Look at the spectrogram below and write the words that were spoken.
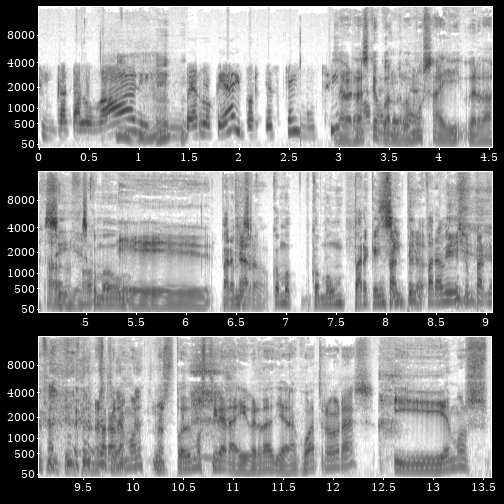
sin catalogar y sin ver lo que hay, porque es que hay muchísimo. La verdad es que cuando vamos ahí, ¿verdad? sí, es como un, eh, para mí es como, como un parque infantil para mí. Es un parque infantil, nos, nos podemos tirar ahí, ¿verdad? Ya era cuatro horas y hemos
